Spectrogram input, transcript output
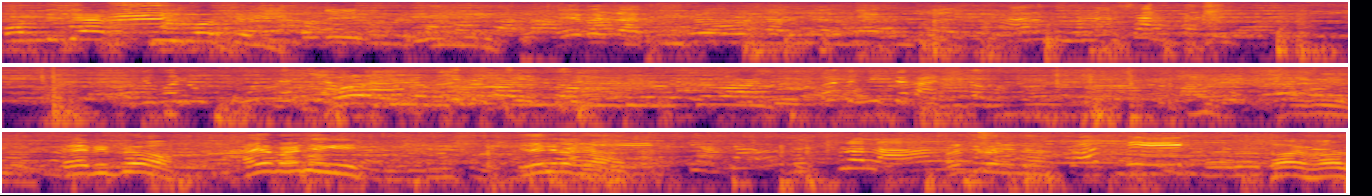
পন্ডিতে ফুল এ বিপ্র আগে বাড়ি নাকি? বাড়ি বাড়ি হর হর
